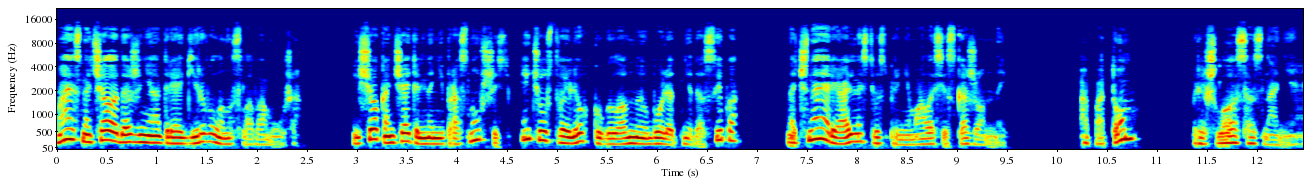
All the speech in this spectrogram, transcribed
Майя сначала даже не отреагировала на слова мужа. Еще окончательно не проснувшись и чувствуя легкую головную боль от недосыпа, ночная реальность воспринималась искаженной. А потом пришло осознание.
